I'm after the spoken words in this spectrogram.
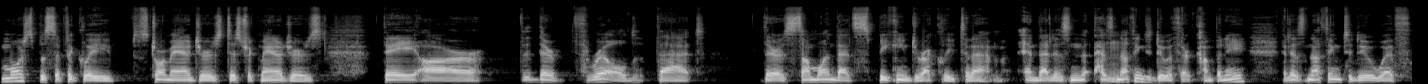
more specifically store managers, district managers, they are they're thrilled that there's someone that's speaking directly to them. And that is has mm. nothing to do with their company. It has nothing to do with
